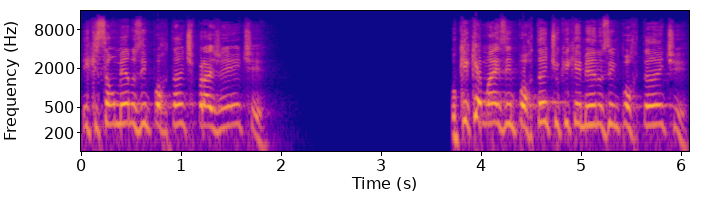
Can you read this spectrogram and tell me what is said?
e que são menos importantes para a gente. O que, é mais importante e o que, é menos importante?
